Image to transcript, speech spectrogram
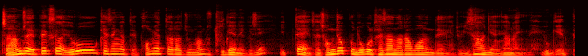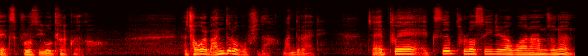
자, 함수 fx가 이렇게 생겼대. 범위에 따라 지금 함수 두 개네, 그지? 이때 자, 정적분 요걸 계산하라고 하는데 좀 이상한 게 여기 하나 있네. 여기 fx 플러스 이거 어떻게 할 거야, 이거? 자, 저걸 만들어 봅시다. 만들어야 돼. 자, f의 x 플러스 1이라고 하는 함수는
